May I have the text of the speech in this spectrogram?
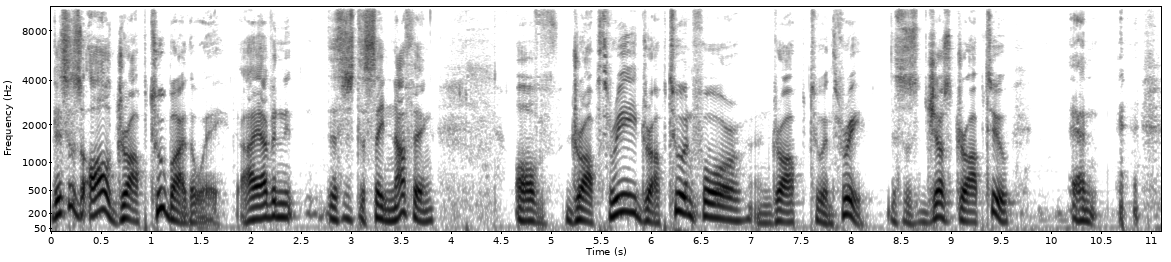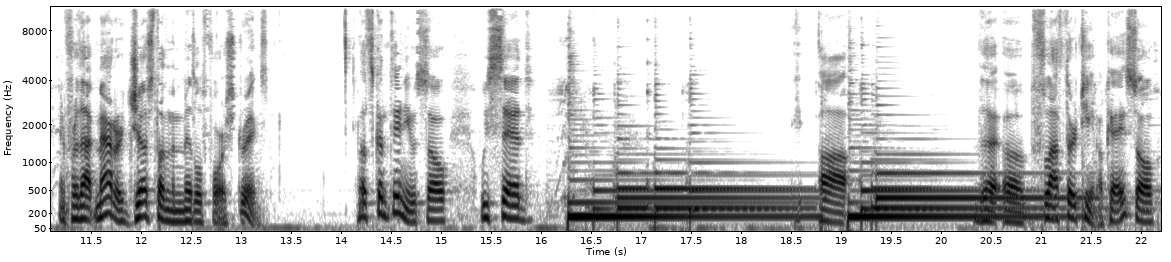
This is all drop two, by the way. I haven't, this is to say nothing of drop three, drop two and four, and drop two and three. This is just drop two. And, and for that matter, just on the middle four strings. Let's continue. So we said uh, the uh, flat 13. Okay, so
